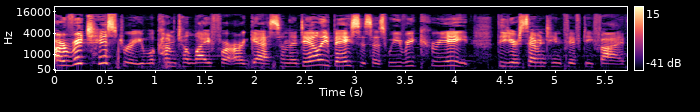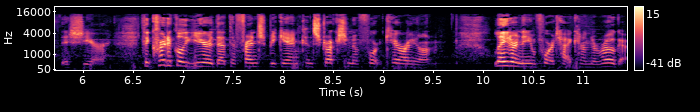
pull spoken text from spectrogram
Our rich history will come to life for our guests on a daily basis as we recreate the year 1755 this year, the critical year that the French began construction of Fort Carillon, later named Fort Ticonderoga.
